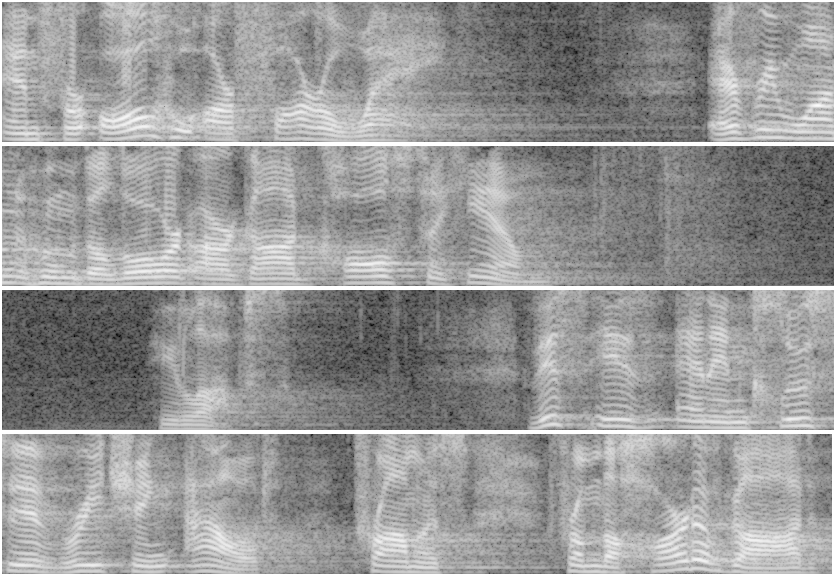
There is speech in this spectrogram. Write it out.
and for all who are far away. Everyone whom the Lord our God calls to him, he loves. This is an inclusive reaching out promise from the heart of God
